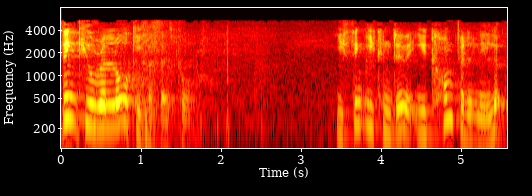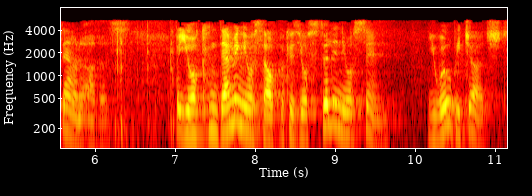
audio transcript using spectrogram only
think you're a lawkeeper, says Paul. You think you can do it. You confidently look down at others. But you're condemning yourself because you're still in your sin. You will be judged.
